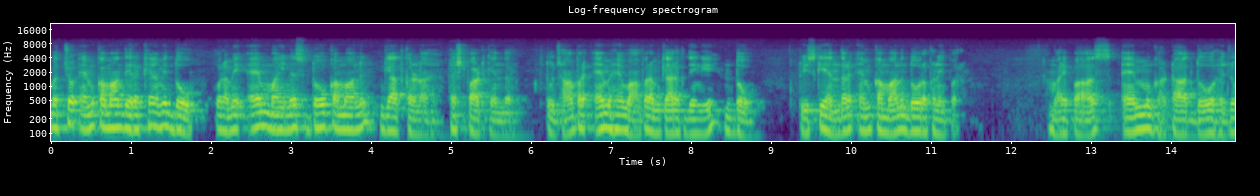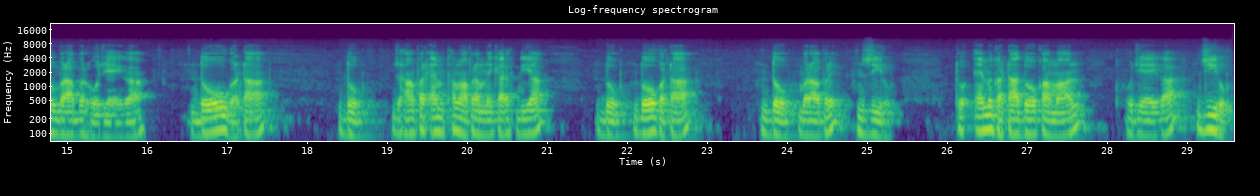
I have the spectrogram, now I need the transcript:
बच्चों, m का मान दे रखे हमें दो और हमें m माइनस दो का मान ज्ञात करना है फ़र्स्ट पार्ट के अंदर। तो जहाँ पर m है, वहाँ पर हम क्या रख देंगे? दो। तो इसके अंदर m का मान दो रखने पर हमारे पास m घटा दो है, जो बराबर हो जाएगा। दो घटा दो। जहाँ पर m था, वहाँ पर हमने क्या रख दिया? दो। दो घटा दो बराबर ज़ीरो। तो m घटा दो का मान हो जाएगा ज़ीरो।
